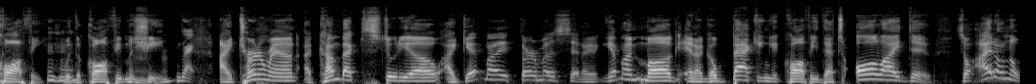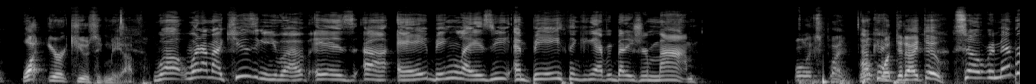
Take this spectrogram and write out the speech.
coffee with the coffee machine. Right. I turn around, I come back to the studio, I get my thermos and I get my mug and I go back and get coffee. That's all I do. So I don't know what you're accusing me of. Well, what I'm accusing you of is uh, A, being lazy, and B, thinking everybody's your mom. Well, explain. What, Okay. what did I do? So remember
